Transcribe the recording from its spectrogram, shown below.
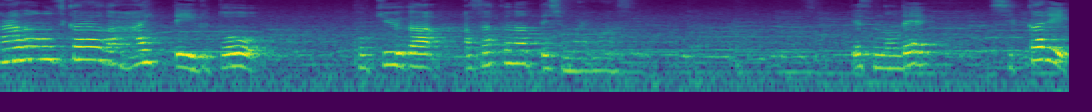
体の力が入っていると呼吸が浅くなってしまいます。ですのでしっかり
